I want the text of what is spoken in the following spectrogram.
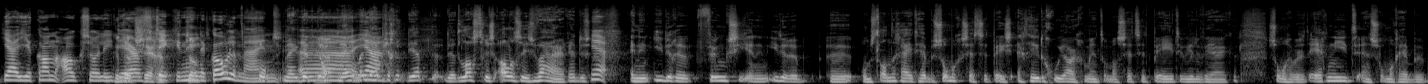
Ja, je kan ook solidair stikken in de kolenmijn. Klopt. Nee, nee, maar ja. heb je, je hebt, het lastig is, alles is waar. Hè? Dus, En in iedere functie en in iedere uh, omstandigheid hebben sommige ZZP's echt hele goede argumenten om als ZZP'er te willen werken. Sommigen hebben het echt niet en sommigen hebben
